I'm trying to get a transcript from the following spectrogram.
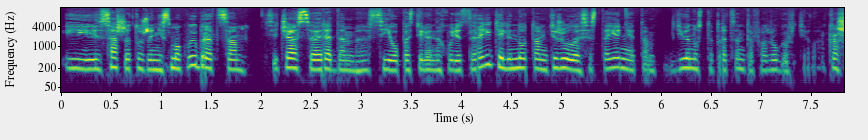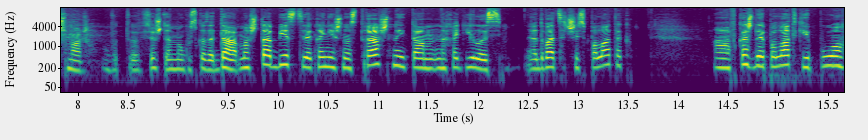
и Саша тоже не смог выбраться. Сейчас рядом с его постелью находятся родители, но там тяжелое состояние, там 90% ожогов тела. Кошмар. Вот э, все, что я могу сказать. Да, масштаб бедствия, конечно, страшный. Там находилось 26 палаток. А в каждой палатке по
